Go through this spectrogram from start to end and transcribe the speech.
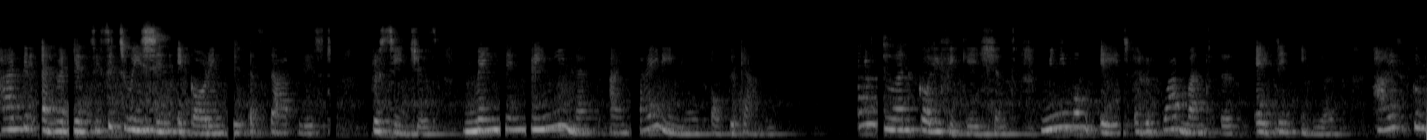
handle emergency situation according to established procedures, maintain cleanliness and tidiness of the cabin. Coming to an qualifications, minimum age requirement is 18 years, high school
